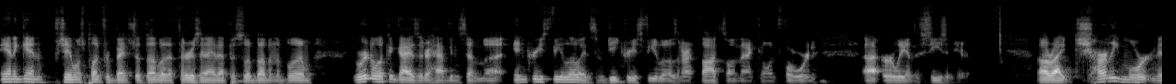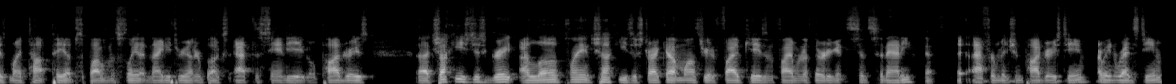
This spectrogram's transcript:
And again, shameless plug for Bench with Bubba, the Thursday night episode of Bubba and the Bloom. We're going to look at guys that are having some uh, increased velo and some decreased velos, and our thoughts on that going forward uh, early in the season here. All right, Charlie Morton is my top pay up spot on the slate at 9,300 bucks at the San Diego Padres. Uh, Chucky's just great. I love playing Chucky. He's a strikeout monster at 5Ks and 530 against Cincinnati, that aforementioned Padres team, I mean, Reds team,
